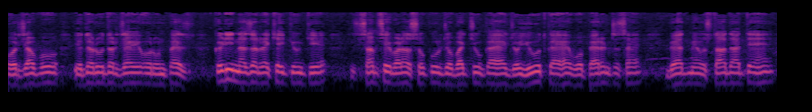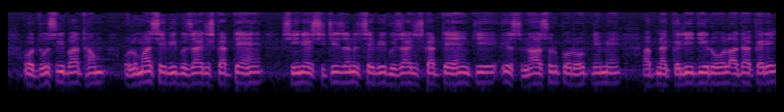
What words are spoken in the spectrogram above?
और जब वो इधर उधर जाए और उन पर कड़ी नज़र रखे, क्योंकि सबसे बड़ा सुकूल जो बच्चों का है, जो यूथ का है, वो पेरेंट्स है बैद में उस्ताद आते हैं। और दूसरी बात, हम उलमा से भी गुजारिश करते हैं सीनियर सिटीजन से भी गुजारिश करते हैं कि इस नासुर को रोकने में अपना कलीदी रोल अदा करे।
